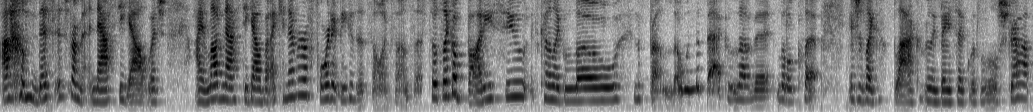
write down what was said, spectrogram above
Um, this is from Nasty Gal, which I love Nasty Gal, but I can never afford it because it's so expensive. So it's like a bodysuit. It's kind of like low in the front, low in the back. Love it. Little clip. It's just like black, really basic with a little strap.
